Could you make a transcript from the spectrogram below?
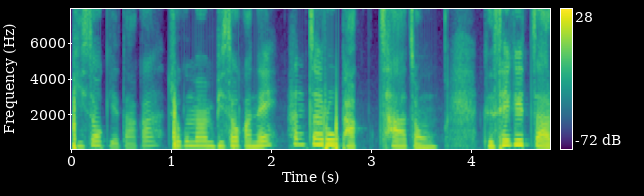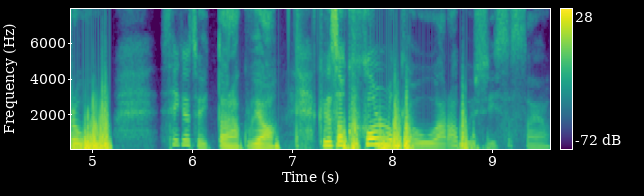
비석에다가 조그만 비석 안에 한자로 박차정 그 세 글자로 새겨져 있더라고요. 그래서 그걸로 겨우 알아볼 수 있었어요.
